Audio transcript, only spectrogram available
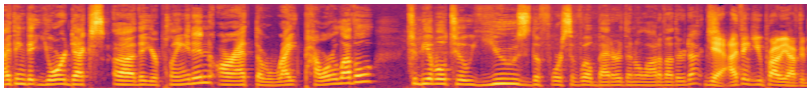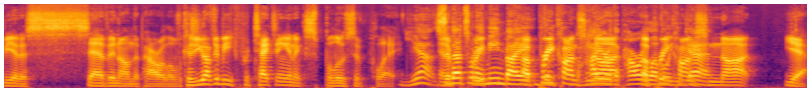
I think that your decks uh, that you're playing it in are at the right power level to be able to use the Force of Will better than a lot of other decks. Yeah, I think you probably have to be at a seven on the power level because you have to be protecting an explosive play. Yeah, And so that's what I mean by a the precon's higher not, the power a level you get. not. Yeah,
